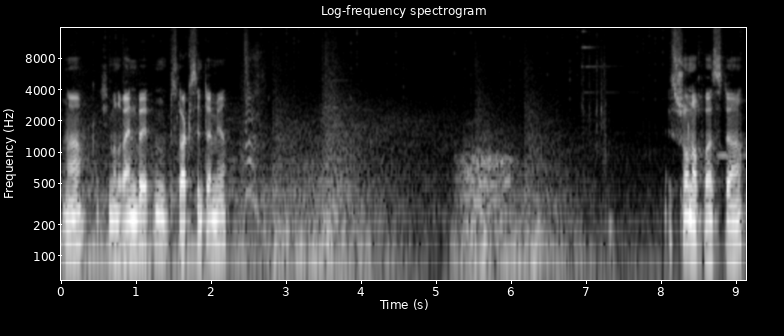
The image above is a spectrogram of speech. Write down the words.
Na, kann ich jemand reinbaiten? Slug ist hinter mir. Ist schon noch was da.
